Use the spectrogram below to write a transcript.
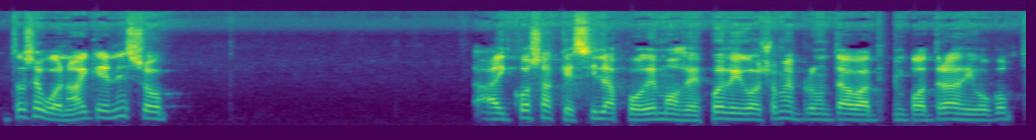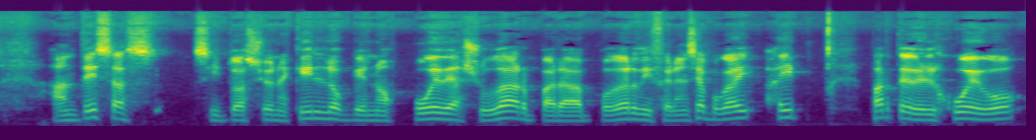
entonces, bueno, hay que en eso hay cosas que sí las podemos después, digo, yo me preguntaba tiempo atrás, digo, ante esas situaciones, qué es lo que nos puede ayudar para poder diferenciar, porque hay, hay parte del juego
